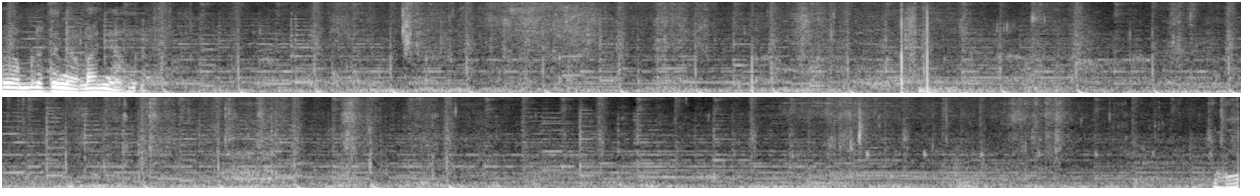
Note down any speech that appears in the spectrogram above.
കംപ്ലീറ്റ് ഞെള്ളാഞ്ഞാണ് ഇത്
